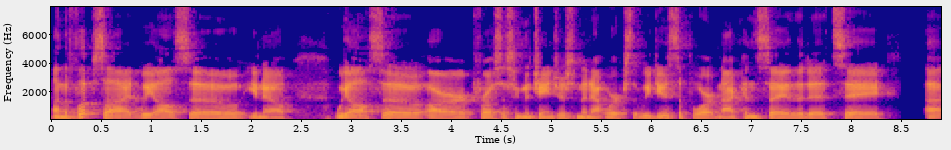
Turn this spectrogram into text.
On the flip side, we also, you know, we also are processing the changes from the networks that we do support. And I can say that it's a uh,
